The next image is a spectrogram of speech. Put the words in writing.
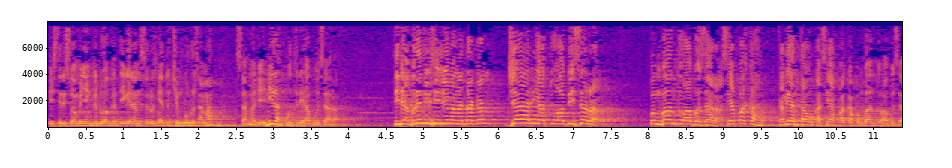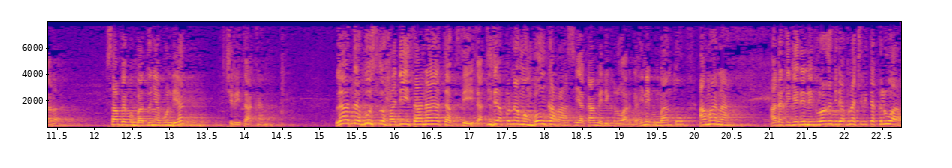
istri suaminya yang kedua, ketiga dan seterusnya itu cemburu sama sama dia. Inilah putri Abu Zara. Tidak berhenti di sini dia mengatakan jariyatu Abi Zara, pembantu Abu Zara. Siapakah kalian tahukah siapakah pembantu Abu Zara? Sampai pembantunya pun dia ceritakan. La tabustu hadithana tabthita. Tidak pernah membongkar rahasia kami di keluarga. Ini pembantu amanah. Ada kejadian di keluarga tidak pernah cerita keluar.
